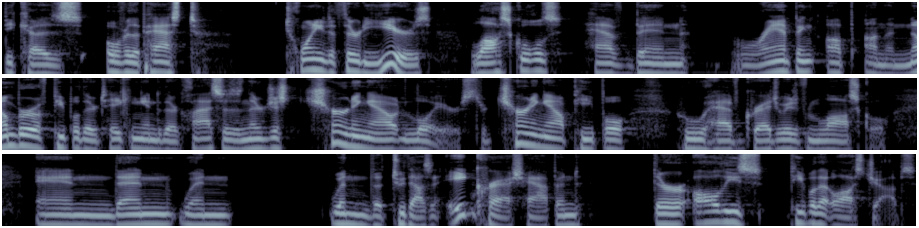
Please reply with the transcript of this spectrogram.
because over the past 20 to 30 years, law schools have been ramping up on the number of people they're taking into their classes and they're just churning out lawyers. They're churning out people who have graduated from law school. And then when when the 2008 crash happened, there are all these people that lost jobs.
